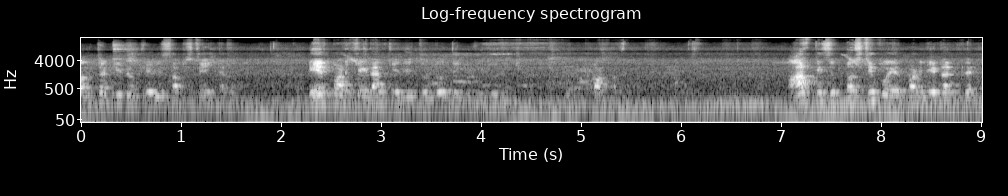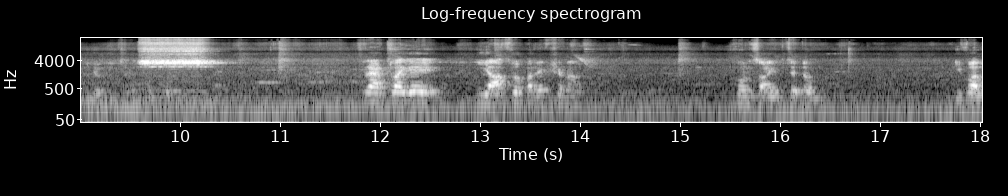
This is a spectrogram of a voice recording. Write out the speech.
one thirty two KV substation ఏర్పాటు చేయడానికి ఏదైతుందో దీనికి వినియోగించాను. ఆర్టీసీ బస్ డిపో ఏర్పాటు చేయడానికి దాన్ని వినియోగించడం సరే అట్లాగే ఈ ఆత్మ పరీక్షణ కొనసాగించడం ఇవాళ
